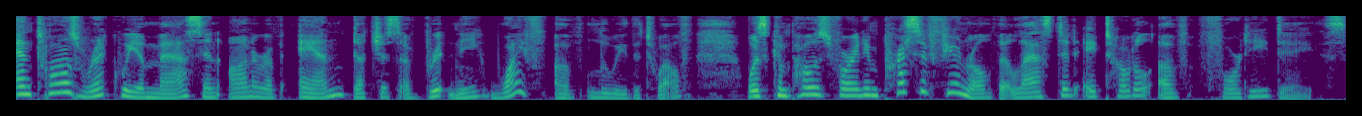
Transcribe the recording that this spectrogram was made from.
Antoine's Requiem Mass in honor of Anne, Duchess of Brittany, wife of Louis XII, was composed for an impressive funeral that lasted a total of 40 days.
